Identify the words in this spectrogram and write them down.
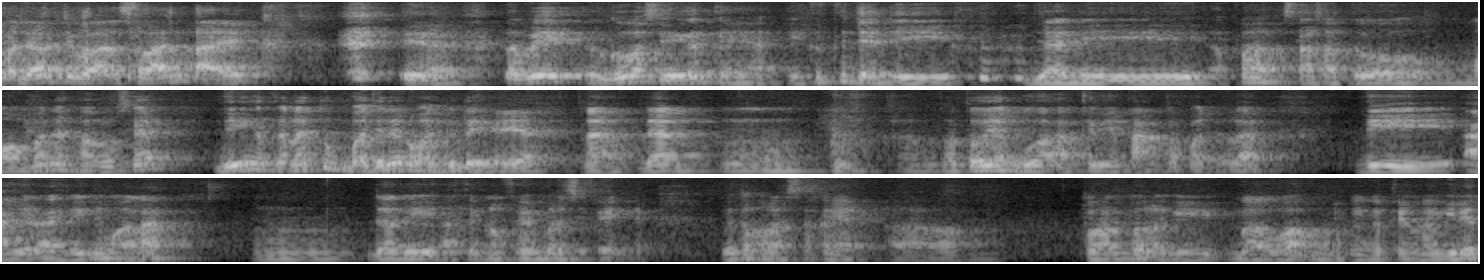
Padahal cuma selantai. Iya, tapi gue masih inget kayak itu tuh jadi jadi apa salah satu momen yang harusnya diingat. Karena itu budgetnya lumayan gede ya. Iya. Nah dan mm, satu yang gue akhirnya tangkap adalah di akhir-akhir ini malah mm, dari akhir November sih kayaknya. Gue tuh ngerasa kayak em, Tuhan tuh lagi bawa untuk ingetin lagi dia,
